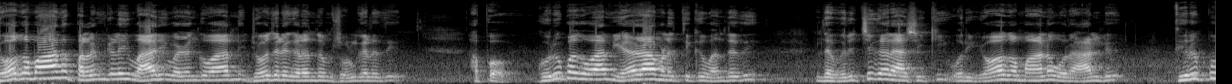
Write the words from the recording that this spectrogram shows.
யோகமான பலன்களை வாரி வழங்குவார்னு ஜோதிட கிரந்தம் சொல்கிறது. அப்போது குரு பகவான் ஏழாம் இடத்துக்கு வந்தது இந்த விருச்சிக ராசிக்கு ஒரு யோகமான ஒரு ஆண்டு. திருப்பு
